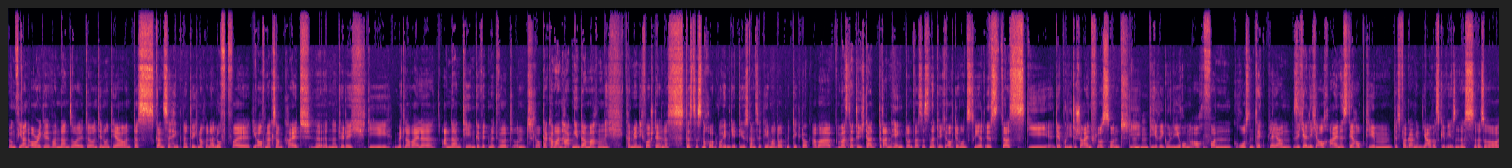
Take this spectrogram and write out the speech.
irgendwie an Oracle wandern sollte und hin und her. Und das Ganze hängt natürlich noch in der Luft, weil die Aufmerksamkeit äh, natürlich die mittlerweile anderen Themen gewidmet wird. Und ich glaube, da kann man einen Haken hintermachen. Ich kann mir nicht vorstellen, dass, dass das noch irgendwo hingeht, dieses ganze Thema. Thema dort mit TikTok. Aber was natürlich da dran hängt und was es natürlich auch demonstriert, ist, dass die, der politische Einfluss und die, mhm. die Regulierung auch von großen Tech-Playern sicherlich auch eines der Hauptthemen des vergangenen Jahres gewesen ist. Also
